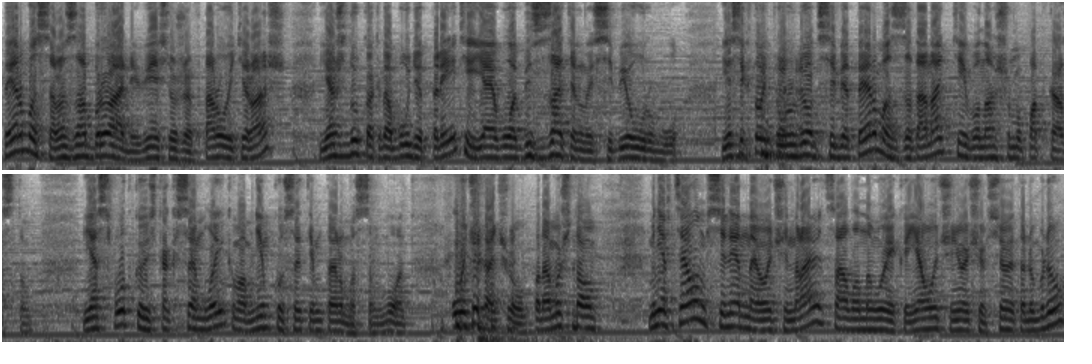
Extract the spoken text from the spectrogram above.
Термос разобрали весь уже второй тираж. Я жду, когда будет третий, я его обязательно себе урву. Если кто-нибудь урвет себе термос, задонатьте его нашему подкасту. Я сфоткаюсь, как Сэм Лейк в обнимку с этим термосом. Вот. Очень хочу, потому что мне в целом вселенная очень нравится Алана Уэйка. Я очень-очень все это люблю.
